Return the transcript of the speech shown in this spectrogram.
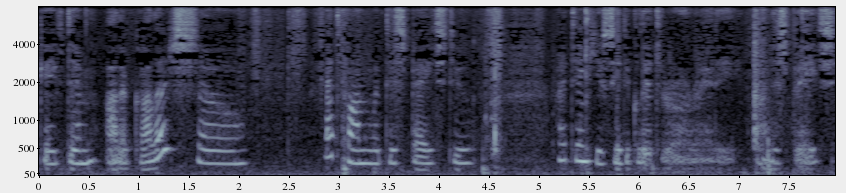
gave them other colors. So had fun with this page too. I think you see the glitter already on this page.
